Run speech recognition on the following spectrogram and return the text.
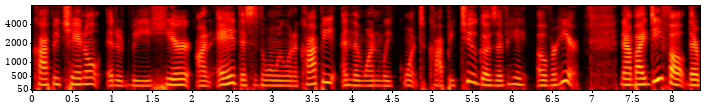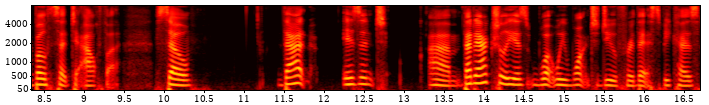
copy channel, it would be here on A. This is the one we want to copy, and the one we want to copy to goes over here. Now, by default, they're both set to alpha. So that isn't um, that actually is what we want to do for this because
